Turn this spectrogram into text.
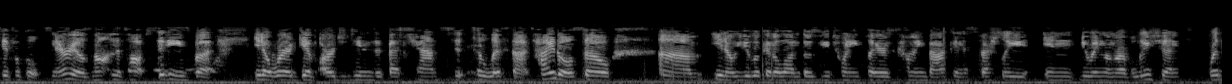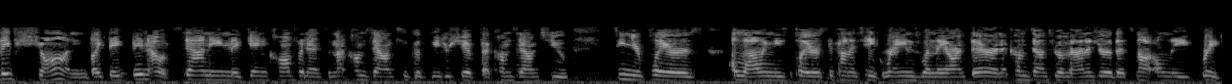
difficult scenarios, not in the top cities, but, you know, where it give Argentina the best chance to, to lift that title. So, um, you know, you look at a lot of those U20 players coming back, and especially in New England Revolution, where they've shone, like they've been outstanding, they've gained confidence, and that comes down to good leadership. That comes down to senior players allowing these players to kind of take reins when they aren't there, and it comes down to a manager that's not only great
